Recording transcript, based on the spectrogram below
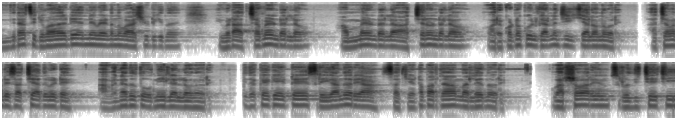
എന്തിനാ സിനിമാ നടി തന്നെ വേണമെന്ന് വാശി പിടിക്കുന്നത്? ഇവിടെ അച്ഛമ്മയുണ്ടല്ലോ. അമ്മയുണ്ടല്ലോ അച്ഛനുണ്ടല്ലോ ഒരെക്കൊണ്ടൊക്കെ ഉദ്ഘാടനം ചെയ്യിക്കാലോ എന്ന് പറയും. അച്ഛൻ പറയും സച്ചി അത് വിട് അവനത് തോന്നിയില്ലല്ലോ എന്ന് പറയും. ഇതൊക്കെ കേട്ട് ശ്രീകാന്ത് പറയാ സച്ചിയേട്ടൻ പറഞ്ഞാൽ നല്ലതെന്ന് പറയും. വർഷം പറയും ശ്രുതി ചേച്ചി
